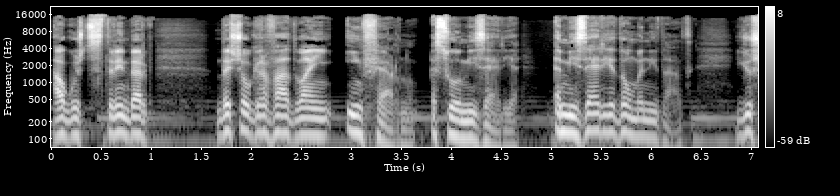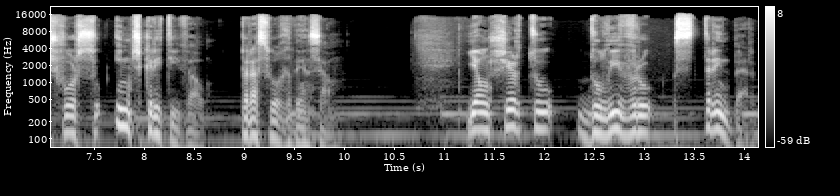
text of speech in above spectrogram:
Augusto Strindberg deixou gravado em Inferno a sua miséria, a miséria da humanidade e o esforço indescritível para a sua redenção. E é um certo do livro Strindberg.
